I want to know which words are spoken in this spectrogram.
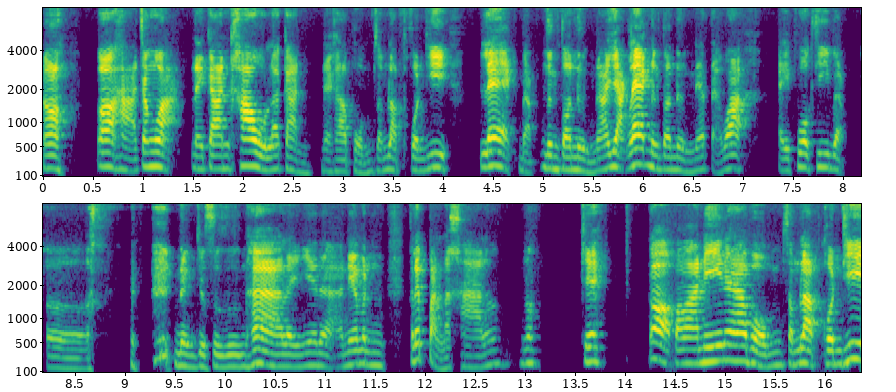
เนาะ ก็หาจังหวะในการเข้าแล้วกันนะครับผมสำหรับคนที่แลกแบบหนึ่งต่อหนึ่งนะอยากแลกหนึ่งต่อหนึ่งเนี่ยแต่ว่าไอ้พวกที่แบบเออหนึ่งจุดศูนย์ห้าอะไรเงี้ยเนี่ยอันนี้มันก็เรียกปั่นราคาแล้วเนาะโอเค ก็ประมาณนี้นะครับผมสำหรับคนที่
